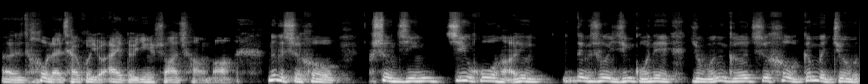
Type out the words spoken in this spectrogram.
呃，后来才会有爱德印刷厂嘛。那个时候圣经几乎哈，又那个时候已经国内就文革之后根本就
